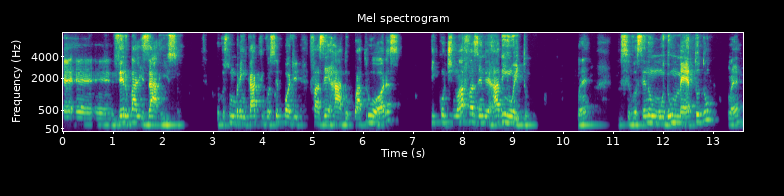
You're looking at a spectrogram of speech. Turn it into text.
é, é, é, verbalizar isso. Eu costumo brincar que você pode fazer errado quatro horas e continuar fazendo errado em oito. Né? se você não muda o método, né,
